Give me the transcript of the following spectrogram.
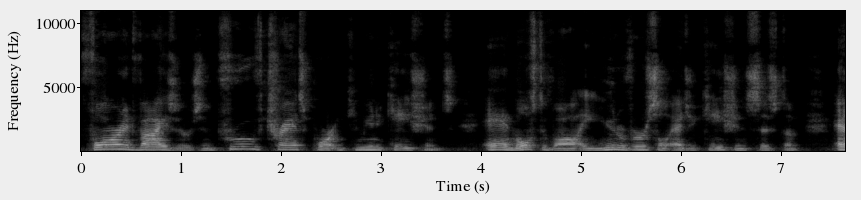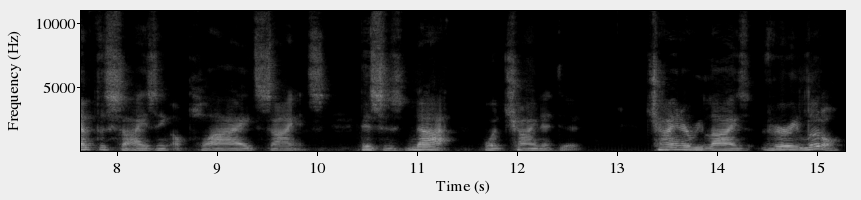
foreign advisors, improved transport and communications, and most of all, a universal education system emphasizing applied science this is not what China did. China relies very little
